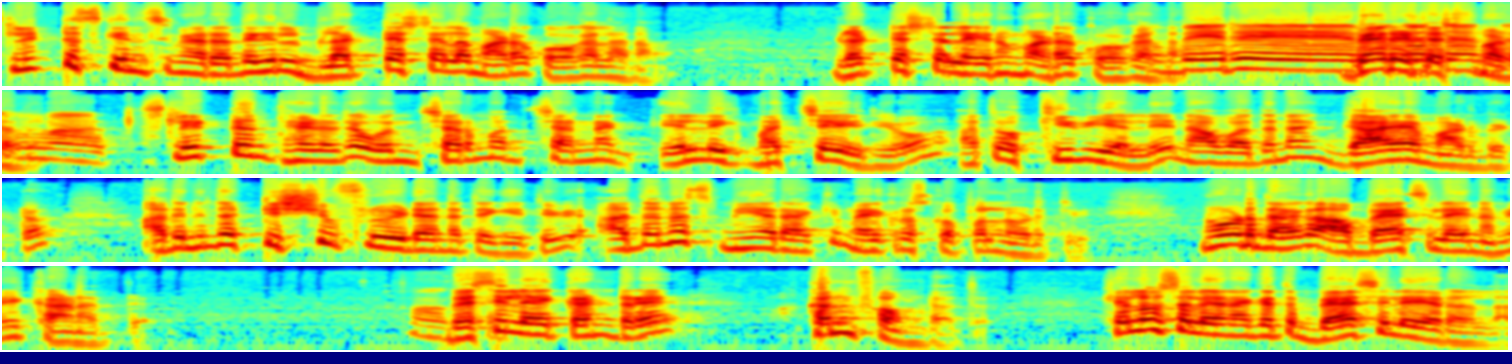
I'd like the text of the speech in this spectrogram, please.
ಸ್ಲಿಟ್ ಸ್ಕಿನ್ ಸ್ಮಿಯರ್ ಅಂದರೆ ಇಲ್ಲಿ ಬ್ಲಡ್ ಟೆಸ್ಟ್ ಎಲ್ಲ ಮಾಡೋಕೆ ಹೋಗಲ್ಲ ನಾವು. ಬ್ಲಡ್ ಟೆಸ್ಟ್ ಎಲ್ಲ ಏನು ಮಾಡೋಕೆ ಹೋಗಲ್ಲ. ಬೇರೆ ಬೇರೆ ಟೆಸ್ಟ್ ಮಾಡೋದು ಸ್ಲಿಟ್ ಅಂತ ಹೇಳಿದ್ರೆ ಒಂದು ಚರ್ಮದ ಚೆನ್ನಾಗಿ ಎಲ್ಲಿ ಮಚ್ಚೆ ಇದೆಯೋ ಅಥವಾ ಕಿವಿಯಲ್ಲಿ ನಾವು ಅದನ್ನ ಗಾಯ ಮಾಡಿಬಿಟ್ಟು ಅದರಿಂದ ಟಿಶ್ಯೂ ಫ್ಲೂಯಿಡ್ ಅನ್ನು ತೆಗಿತೀವಿ. ಅದನ್ನ ಸ್ಮಿಯರ್ ಹಾಕಿ ಮೈಕ್ರೋಸ್ಕೋಪಲ್ಲಿ ನೋಡ್ತೀವಿ. ನೋಡಿದಾಗ ಆ ಬ್ಯಾಸಿಲೈ ನಮಗೆ ಕಾಣುತ್ತೆ. ಬ್ಯಾಸಿಲೈ ಕಂಡ್ರೆ ಕನ್ಫರ್ಮ್ಡ್ ಅದು. ಕೆಲವು ಸಲ ಏನಾಗುತ್ತೆ, ಬ್ಯಾಸಿಲೆ ಇರಲ್ಲ.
